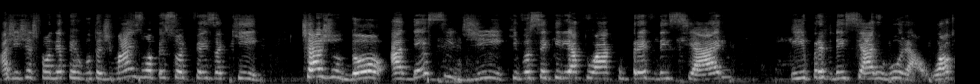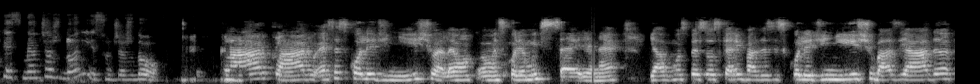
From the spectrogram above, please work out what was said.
A gente responder a pergunta de mais uma pessoa que fez aqui te ajudou a decidir que você queria atuar com previdenciário e previdenciário rural. O autoconhecimento te ajudou nisso, não te ajudou? Claro, claro. Essa escolha de nicho, ela é uma, é uma, escolha muito séria, né? E algumas pessoas querem fazer essa escolha de nicho baseada,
